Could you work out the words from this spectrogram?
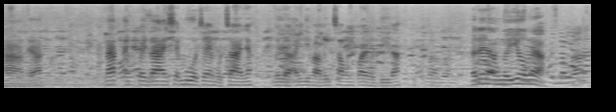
À thế à Nát anh quay ra anh sẽ mua cho em một chai nhá. Bây giờ anh đi vào bên trong anh quay một tí đã. Vâng vâng. Thế đây là người yêu thôi à? vâng.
